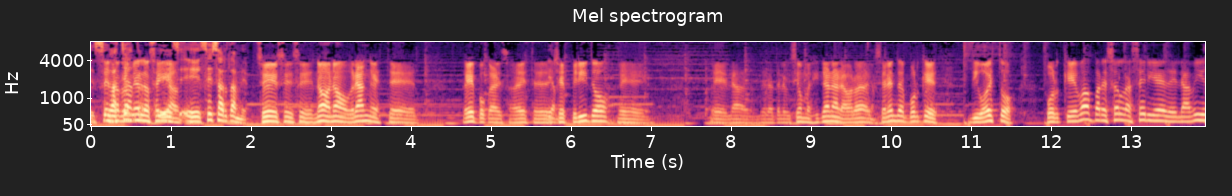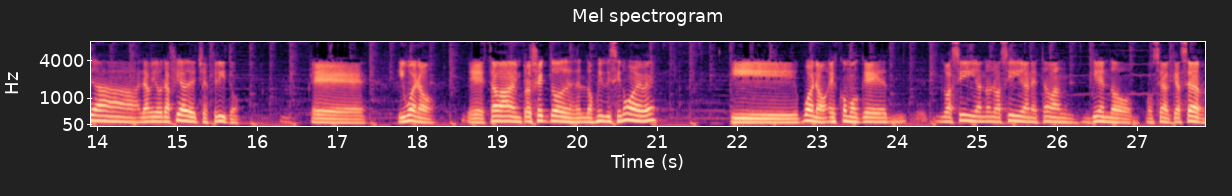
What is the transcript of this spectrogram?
César Sebastián, también lo seguía. eh, César también. Sí, sí, sí. No, no, gran este época esa, este, de. Chespirito, eh, la, de la televisión mexicana, la verdad, excelente. ¿Por qué digo esto? Porque va a aparecer la serie de la vida, la biografía de Chespirito. Eh, y bueno, eh, estaba en proyecto desde el 2019 y bueno, es como que lo hacían, no lo hacían, estaban viendo, o sea, qué hacer,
